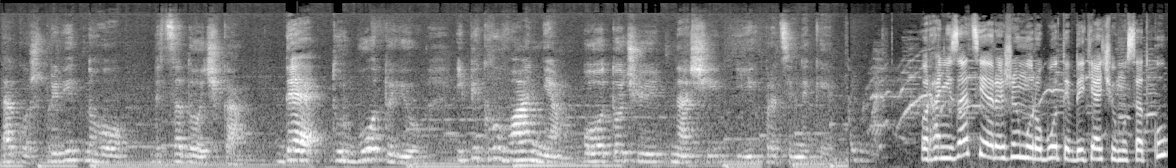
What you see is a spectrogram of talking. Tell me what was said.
також привітного дитсадочка, де турботою і піклуванням оточують наші їх працівники. Організація режиму роботи в дитячому садку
